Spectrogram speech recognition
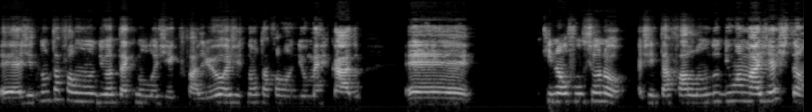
é, a gente não está falando de uma tecnologia que falhou, a gente não está falando de um mercado é, que não funcionou. A gente está falando de uma má gestão.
